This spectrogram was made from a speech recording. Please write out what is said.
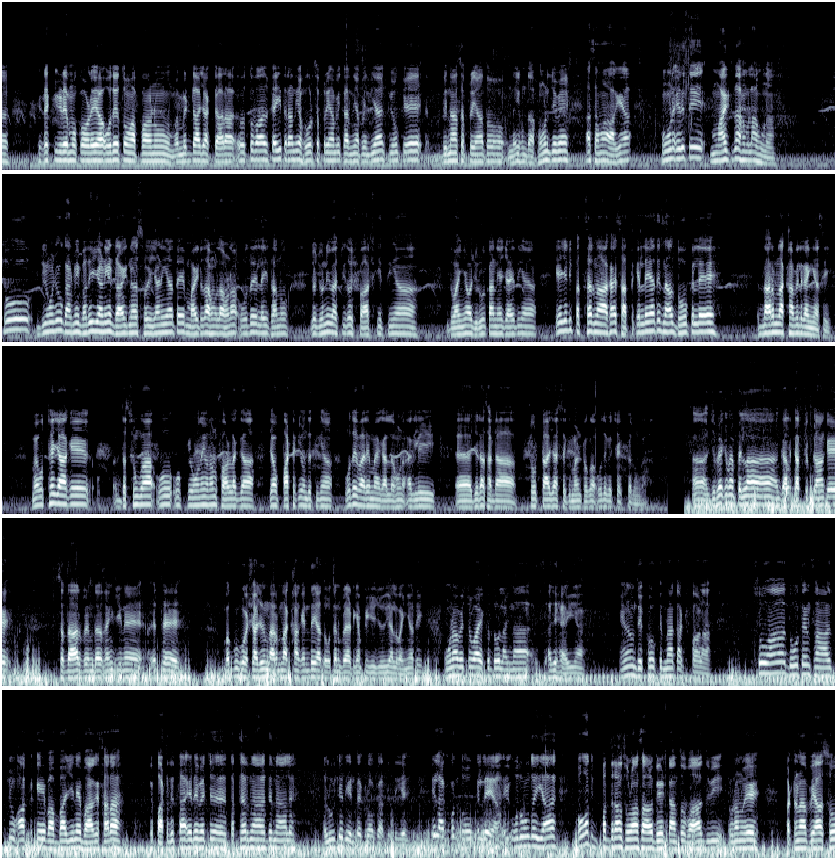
ਜਿਹੜੇ ਕੀੜੇ ਮਕੌੜੇ ਆ, ਉਹਦੇ ਤੋਂ ਆਪਾਂ ਨੂੰ ਮਿੱਡਾ ਜਾਂ ਕਟਾਰਾ, ਉਸ ਤੋਂ ਬਾਅਦ ਕਈ ਤਰ੍ਹਾਂ ਦੀਆਂ ਹੋਰ ਸਪਰੇਆਂ ਵੀ ਕਰਨੀਆਂ ਪੈਂਦੀਆਂ, ਕਿਉਂਕਿ ਬਿਨਾਂ ਸਪਰੇਆਂ ਤੋਂ ਨਹੀਂ ਹੁੰਦਾ। ਹੁਣ ਜਿਵੇਂ ਆ ਸਮਾਂ ਆ ਗਿਆ, ਹੁਣ ਇਹਦੇ ਤੇ ਮਾਈਟ ਦਾ ਹਮਲਾ ਹੋਣਾ। ਸੋ ਜਿਉਂ-ਜਿਉਂ ਗਰਮੀ ਵਧੀ ਜਾਣੀ ਹੈ, ਡਰਾਈਨੈਸ ਹੋਈ ਜਾਣੀ ਆ ਤੇ ਮਾਈਟ ਦਾ ਹਮਲਾ ਹੋਣਾ, ਉਹਦੇ ਲਈ ਸਾਨੂੰ ਜੋ ਯੂਨੀਵਰਸਿਟੀ ਤੋਂ ਸਿਫਾਰਿਸ਼ ਕੀਤੀਆਂ ਦਵਾਈਆਂ ਉਹ ਜ਼ਰੂਰ ਕਰਨੀਆਂ ਚਾਹੀਦੀਆਂ। ਇਹ ਜਿਹੜੀ ਪੱਥਰ ਨਾਖ ਹੈ 7 ਕਿੱਲੇ ਆ ਤੇ ਨਾਲ 2 ਕਿੱਲੇ ਨਰਮ ਨਾਖਾਂ ਵੀ ਲਗਾਈਆਂ ਸੀ। ਮੈਂ ਉੱਥੇ ਜਾ ਕੇ ਦੱਸੂਗਾ ਉਹ ਉਹ ਕਿਉਂ ਨੇ ਉਹਨਾਂ ਨੂੰ ਫੜ ਲੱਗਾ ਜਾਂ ਉਹ ਪੱਟ ਕਿਉਂ ਦਿੱਤੀਆਂ, ਉਹਦੇ ਬਾਰੇ ਮੈਂ ਗੱਲ ਹੁਣ ਅਗਲੀ ਜਿਹੜਾ ਸਾਡਾ ਛੋਟਾ ਜਿਹਾ ਸੈਗਮੈਂਟ ਹੋਗਾ ਉਹਦੇ ਵਿੱਚ ਕਰੂੰਗਾ। ਜਿਵੇਂ ਕਿ ਮੈਂ ਪਹਿਲਾਂ ਗੱਲ ਕਰ ਚੁੱਕਾ ਕਿ ਸਰਦਾਰ ਵਰਿੰਦਰ ਸਿੰਘ ਜੀ ਨੇ ਇੱਥੇ ਬੱਗੂ ਗੋਸ਼ਾ ਜਿਹਨੂੰ ਨਰਮ ਨਾਖਾਂ ਕਹਿੰਦੇ ਆ, ਦੋ ਤਿੰਨ ਵੈਰਾਈਟੀਆਂ ਪੀਜ ਦੀਆਂ ਲਵਾਈਆਂ ਸੀ। ਉਹਨਾਂ ਵਿੱਚੋਂ ਆ ਇੱਕ ਦੋ ਲਾਈਨਾਂ ਅਜੇ ਹੈਗੀਆਂ ਇਹਨਾਂ ਨੂੰ ਦੇਖੋ ਕਿੰਨਾ ਘੱਟ ਫਲ ਆ। ਸੋ ਆ ਦੋ ਤਿੰਨ ਸਾਲ ਚੋਂ ਅੱਕ ਕੇ ਬਾਬਾ ਜੀ ਨੇ ਬਾਗ ਸਾਰਾ ਇਹ ਪੱਟ ਦਿੱਤਾ। ਇਹਦੇ ਵਿੱਚ ਪੱਥਰ ਨਾਲ ਦੇ ਨਾਲ ਅਲੂਚੇ ਦੀ ਇੰਟਰਕ੍ਰੌਪ ਕਰ ਦਿੱਤੀ ਹੈ। ਇਹ ਲਗਭਗ 2 ਕਿੱਲੇ ਆ ਇਹ ਉਦੋਂ ਦਾ ਹੀ ਆ ਬਹੁਤ 15 16 ਸਾਲ ਵੇਟ ਕਰਨ ਤੋਂ ਬਾਅਦ ਵੀ ਉਹਨਾਂ ਨੂੰ ਇਹ ਪੱਟਣਾ ਪਿਆ ਸੋ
